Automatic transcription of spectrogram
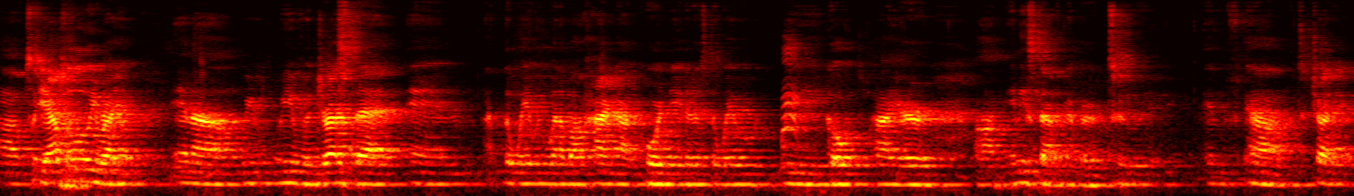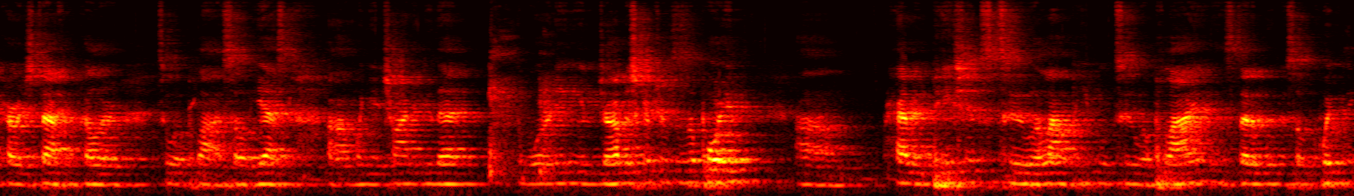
Um, so you're absolutely right, and uh, we we've addressed that and the way we went about hiring our coordinators, the way we, we go to hire um, any staff member to in, um, to try to encourage staff of color to apply. So yes, um, when you're trying to do that, the wording and job descriptions is important. Um, having patience to allow people to apply instead of moving so quickly.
